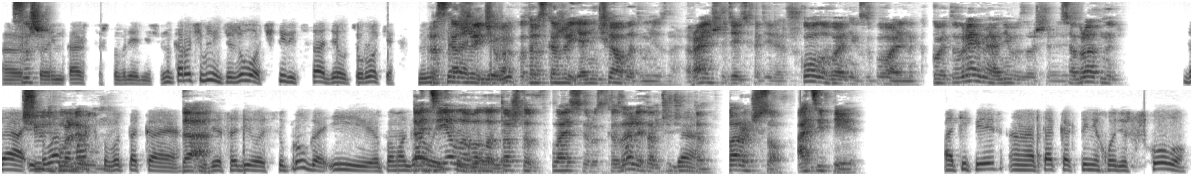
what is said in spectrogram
э, Слушай. что им кажется, что вредничает. Ну, короче, блин, тяжело, 4 часа делать уроки. Ну, Расскажи, чувак, вот расскажи, я ничего об этом не знаю. Раньше дети ходили в школу, вы о них забывали на какое-то время, они возвращались обратно. Да, и чуть была более домашка умный. вот такая, Да. где садилась супруга и помогала. и Доделывала делали. то, что в классе рассказали, там чуть-чуть, Да. там, пару часов. А теперь? А теперь, а, так как ты не ходишь в школу,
